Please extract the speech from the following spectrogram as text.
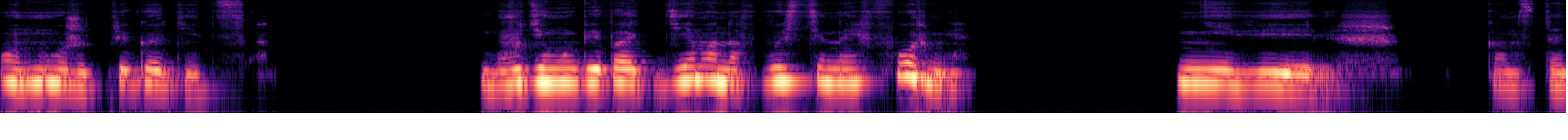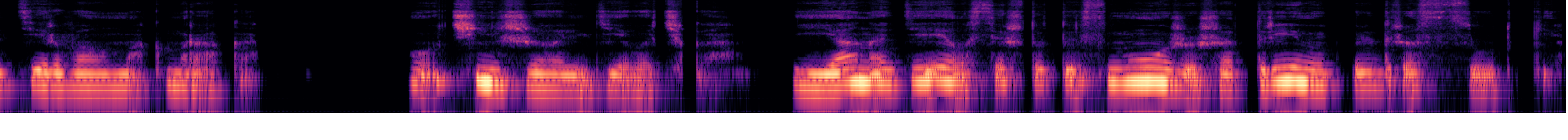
Он может пригодиться. Будем убивать демонов в истинной форме? Не веришь, констатировал маг мрака. Очень жаль, девочка. Я надеялся, что ты сможешь отринуть предрассудки.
